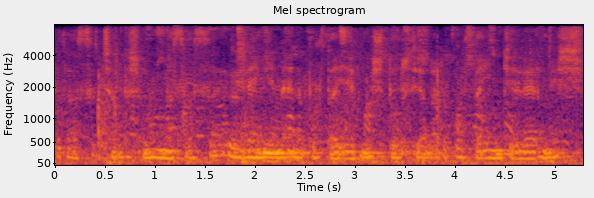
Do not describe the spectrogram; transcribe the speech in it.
Burası çalışma masası. Öğlen yemeğini burada yermiş. Dosyaları burada incelermiş.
